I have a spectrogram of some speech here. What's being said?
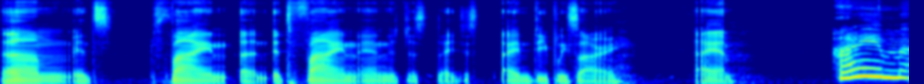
um it's fine. Uh, it's fine and it just I just I'm deeply sorry. I am. I'm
